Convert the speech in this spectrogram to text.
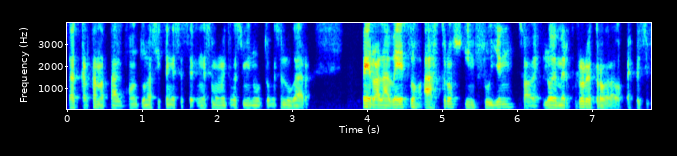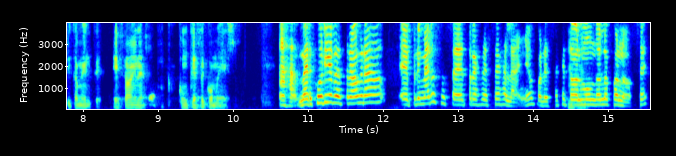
la carta natal, cuando tú naciste en ese, en ese momento, en ese minuto, en ese lugar, pero a la vez los astros influyen, ¿sabes? Lo de Mercurio retrógrado específicamente, esa vaina, ¿con qué se come eso? Ajá, Mercurio retrógrado, eh, primero sucede tres veces al año, por eso es que todo uh -huh. el mundo lo conoce.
